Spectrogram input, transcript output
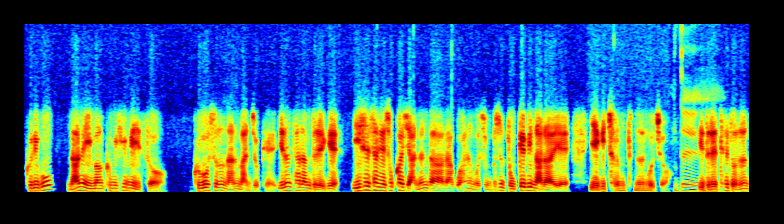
그리고 나는 이만큼 힘이 있어 그것으로 나는 만족해. 이런 사람들에게 이 세상에 속하지 않는다라고 하는 것을 무슨 도깨비 나라의 얘기처럼 듣는 거죠. 네. 이들의 태도는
